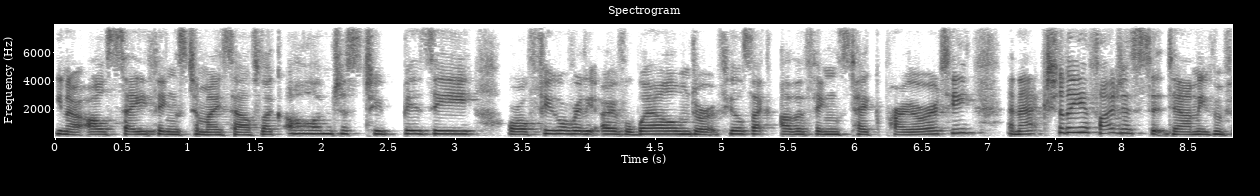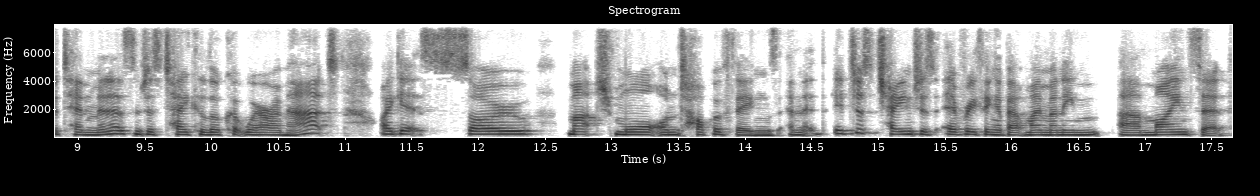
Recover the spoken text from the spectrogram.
You know, I'll say things to myself like, oh, I'm just too busy, or I'll feel really overwhelmed, or it feels like other things take priority. And actually, if I just sit down even for 10 minutes and just take a look at where I'm at, I get so much more on top of things. And it, it just changes everything about my money uh, mindset.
